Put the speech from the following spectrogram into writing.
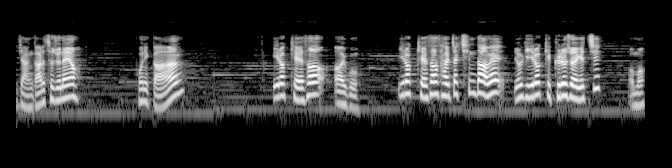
이제 안 가르쳐주네요. 보니까 이렇게 해서 아이고 이렇게 해서 살짝 친 다음에 여기 이렇게 그려줘야겠지? 어머.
